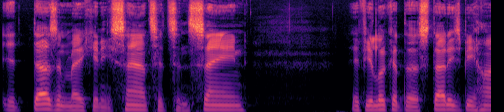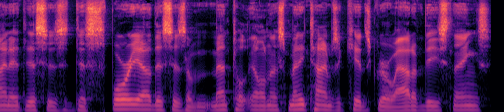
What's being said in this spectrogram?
it doesn't make any sense. It's insane. If you look at the studies behind it, this is dysphoria. This is a mental illness. Many times the kids grow out of these things.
